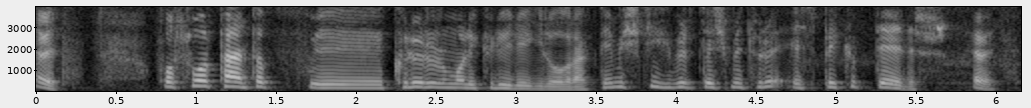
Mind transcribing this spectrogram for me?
Evet. Fosfor penta e, molekülü ile ilgili olarak demiş ki hibritleşme türü sp küp D'dir. Evet.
